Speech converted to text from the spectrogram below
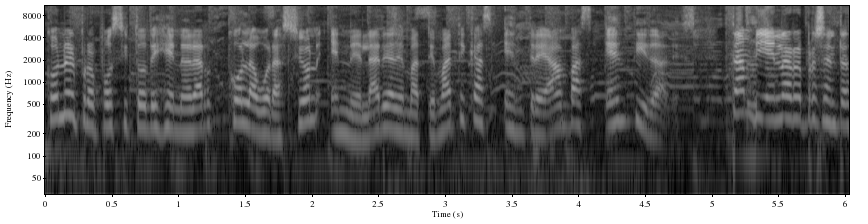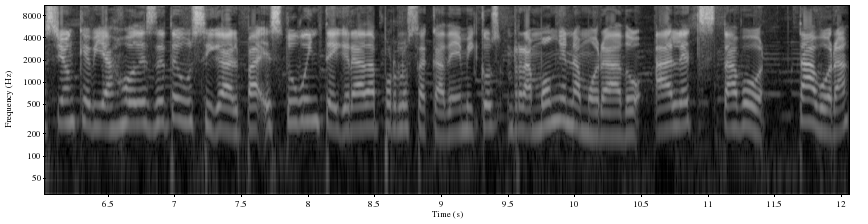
con el propósito de generar colaboración en el área de matemáticas entre ambas entidades. También la representación que viajó desde Tegucigalpa estuvo integrada por los académicos Ramón Enamorado, Alex Tábora,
